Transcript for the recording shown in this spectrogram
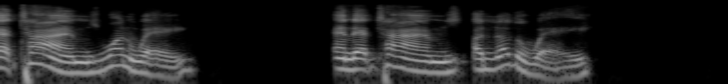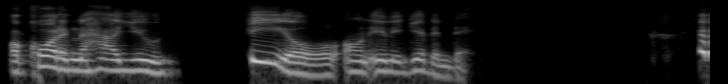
at times one way and at times another way according to how you feel on any given day.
